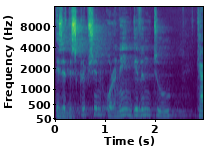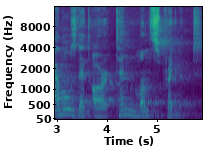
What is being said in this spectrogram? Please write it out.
is a description or a name given to camels that are 10 months pregnant.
